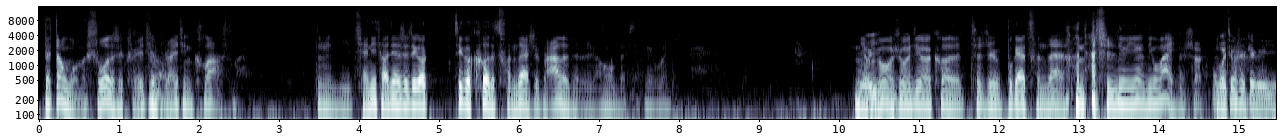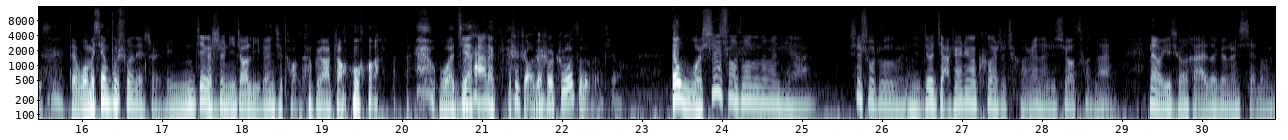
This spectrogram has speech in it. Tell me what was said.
对，但我们说的是 creative writing class 嘛，就是你前提条件是这个这个课的存在是 valid 的，然后我们再想这个问题。你要跟我说这个课它是不该存在的，那是另一个另外一个事儿。我就是这个意思。对，我们先不说那事儿，你你这个事你找李任去讨论，不要找我，我接他的。不是主要在说桌子的问题吗？但我是说桌子的问题啊，是说桌子问题。就假设这个课是承认的，是需要存在的，那有一群孩子跟那写东西，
